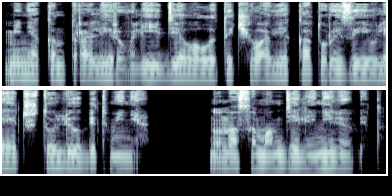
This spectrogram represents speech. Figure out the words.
меня контролировали, и делал это человек, который заявляет, что любит меня, но на самом деле не любит.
